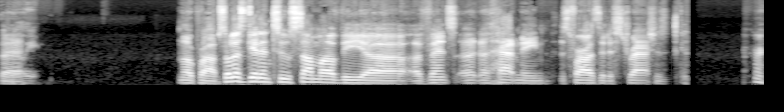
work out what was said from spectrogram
Really. No problem. So let's get into some of the uh, events uh, uh happening as far as the distractions.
